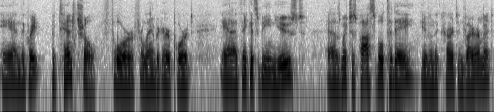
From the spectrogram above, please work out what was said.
and the great potential for, for Lambert Airport. And I think it's being used as much as possible today, given the current environment.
